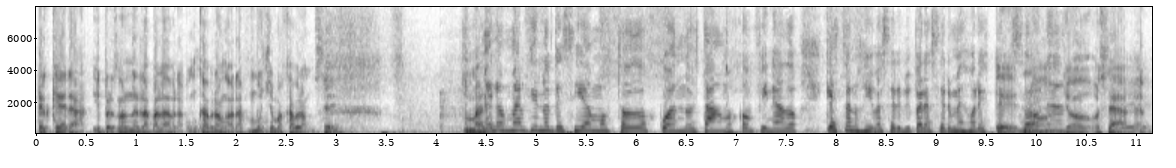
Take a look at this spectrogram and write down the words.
el que era, y perdonen la palabra, un cabrón ahora es mucho más cabrón. Menos mal que nos decíamos todos cuando estábamos confinados que esto nos iba a servir para ser mejores Eh, personas. no, yo, o sea, eh,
